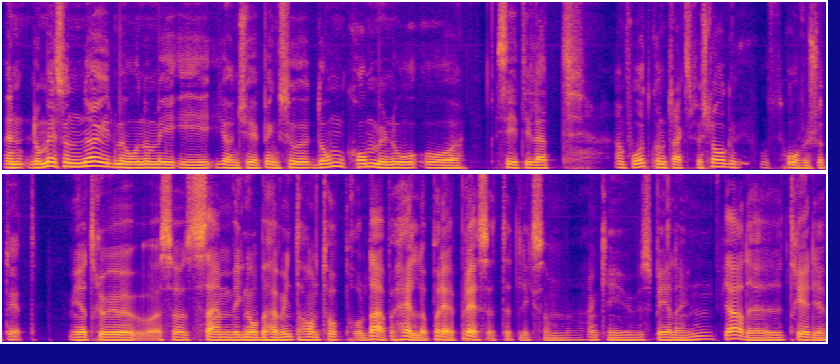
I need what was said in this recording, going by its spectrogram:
Men de är så nöjd med honom i, i Jönköping så de kommer nog att se till att han får ett kontraktsförslag hos HV71. Men jag tror ju, alltså Sam Vignor behöver inte ha en topproll där på, heller på det, på det sättet. Liksom. Han kan ju spela en fjärde, tredje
